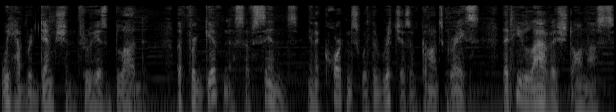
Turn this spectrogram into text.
we have redemption through his blood, the forgiveness of sins in accordance with the riches of God's grace that he lavished on us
